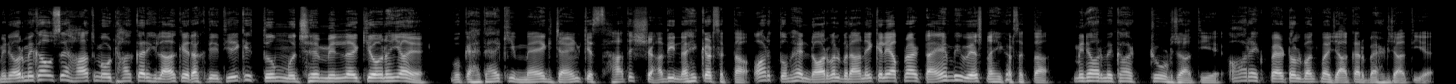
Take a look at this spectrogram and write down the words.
मिनोर्मिका उसे हाथ में उठाकर हिला के रख देती है कि तुम मुझे मिलने क्यों नहीं आए? वो कहता है कि मैं एक जाइंट के साथ शादी नहीं कर सकता और तुम्हें नॉर्मल बनाने के लिए अपना टाइम भी वेस्ट नहीं कर सकता। मिनोर्मिका टूट जाती है और एक पेट्रोल बंक में जाकर बैठ जाती है।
